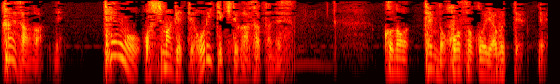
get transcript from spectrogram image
神様が、ね、天を押し曲げて降りてきてくださったんです。この天の法則を破って、ね、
